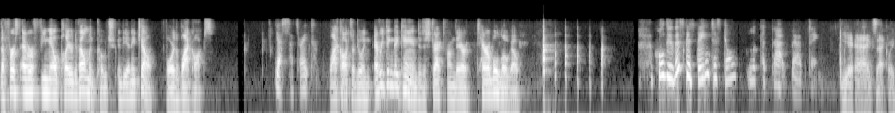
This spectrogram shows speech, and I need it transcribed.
the first ever female player development coach in the NHL for the Blackhawks. Yes, that's right. Blackhawks are doing everything they can to distract from their terrible logo. We'll do this good thing. Just don't look at that bad thing. Yeah, exactly.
